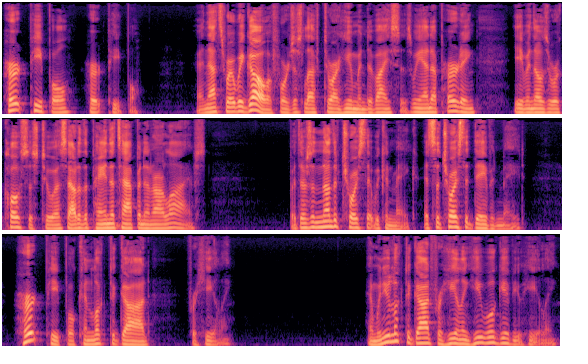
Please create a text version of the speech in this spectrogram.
Hurt people hurt people. And that's where we go if we're just left to our human devices. We end up hurting even those who are closest to us out of the pain that's happened in our lives. But there's another choice that we can make. It's the choice that David made. Hurt people can look to God for healing. And when you look to God for healing, He will give you healing.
